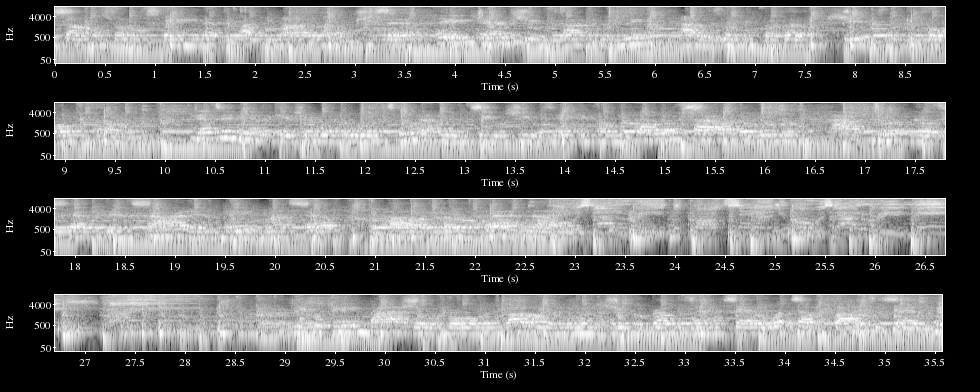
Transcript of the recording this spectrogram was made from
songs from Spain. sugar for and shook her brothers and said, What's up, Bob? said,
